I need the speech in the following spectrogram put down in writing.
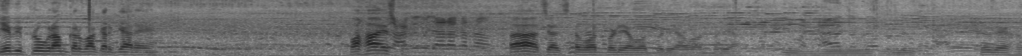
ये भी प्रोग्राम करवा करके आ रहे हैं। वहाँ इस हाँ। अच्छा अच्छा बहुत बढ़िया बहुत बढ़िया बहुत बढ़िया। हम्म, तो देखो।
